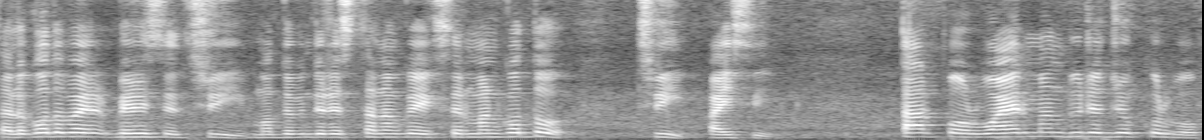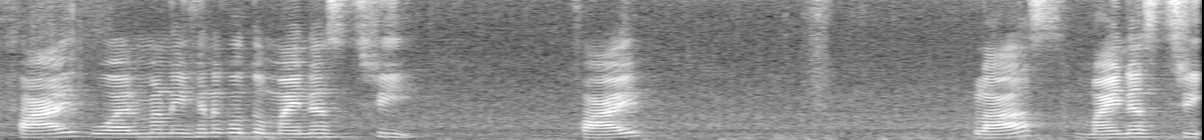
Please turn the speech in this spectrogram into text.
তাহলে কত বেড়েছে থ্রি মধ্যবিন্দুর স্থানাঙ্ক এক্সের মান কত? থ্রি পাইছি। তারপর ওয়াইয়ের মান দুইটা যোগ করব। ফাইভ ওয়াইয়ের মান এখানে কত? Minus three five plus minus three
